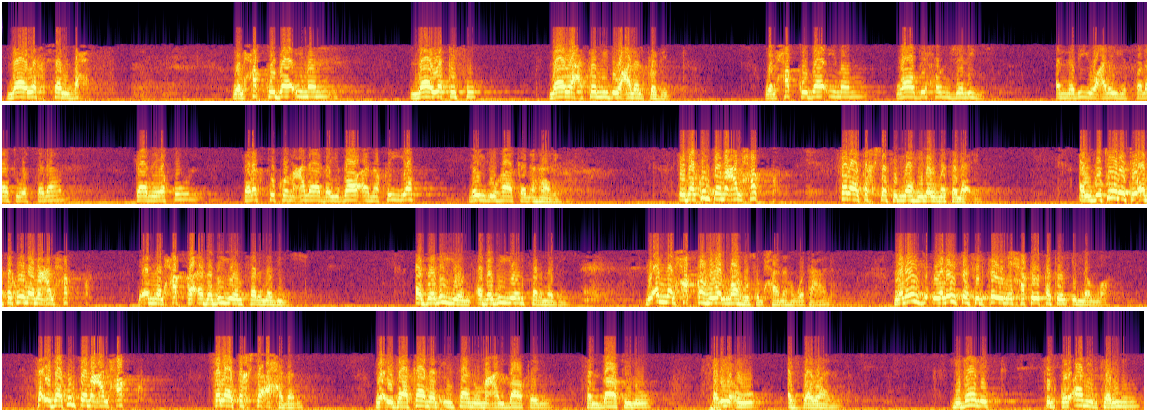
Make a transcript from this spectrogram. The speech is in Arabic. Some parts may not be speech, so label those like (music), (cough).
لا يخشى البحث والحق دائما لا يقف لا يعتمد على الكذب. والحق دائما واضح جلي. النبي عليه الصلاة والسلام كان يقول تركتكم على بيضاء نقية ليلها كنهارها. إذا كنت مع الحق فلا تخشى في الله لومة لائم. البطولة أن تكون مع الحق لأن الحق أبدي سرمدي أزلي أبدي سرمدي لأن الحق هو الله سبحانه وتعالى. وليس في الكون حقيقة إلا الله. فإذا كنت مع الحق فلا تخشى أحدا. وإذا كان الإنسان مع الباطل فالباطل سريع الزوال. لذلك في القرآن الكريم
